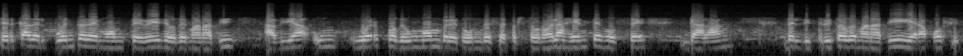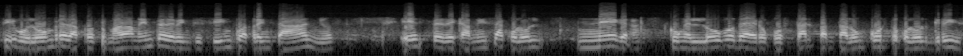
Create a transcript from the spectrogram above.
cerca del puente de Montebello de Manatí, había un cuerpo de un hombre donde se personó el agente José Galán del distrito de Manatí y era positivo. El hombre de aproximadamente de 25 a 30 años, este de camisa color negra con el logo de Aeropostal, pantalón corto color gris,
